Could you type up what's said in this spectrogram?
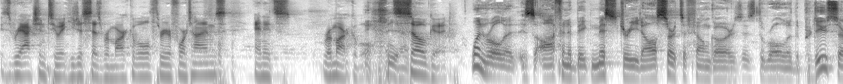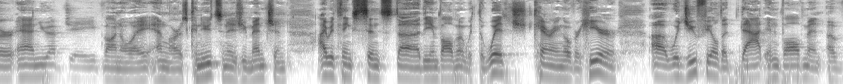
his reaction to it, he just says "remarkable" three or four times, and it's remarkable. It's Yeah. so good. One role that is often a big mystery to all sorts of film goers is the role of the producer, and you have Jay Van Hoy and Lars Knudsen, as you mentioned. I would think since uh, the involvement with The Witch carrying over here, uh, would you feel that that involvement of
